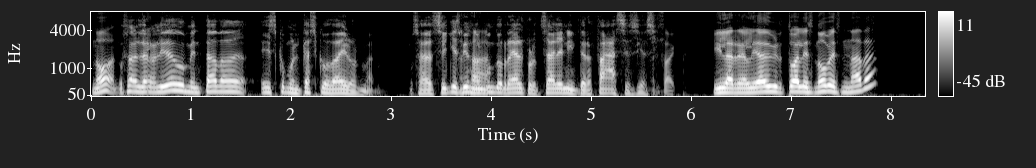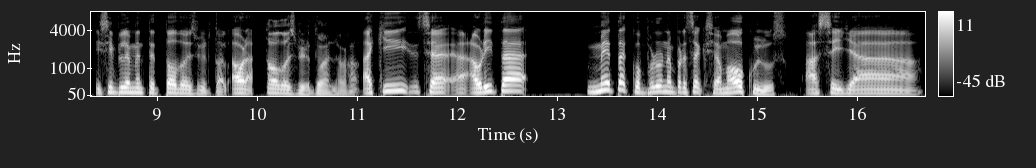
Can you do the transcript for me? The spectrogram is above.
¿no? O sea, la realidad aumentada es como el casco de Iron Man. O sea, sigues viendo el mundo real, pero te salen interfaces y así. Exacto. Y la realidad virtual es no ves nada y simplemente todo es virtual. Ahora. Todo es virtual. Aquí, ahorita, Meta compró una empresa que se llama Oculus. Hace ya.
